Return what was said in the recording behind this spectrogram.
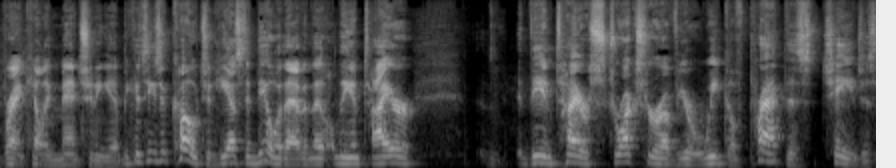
Brian Kelly mentioning it because he's a coach and he has to deal with that, and the, the entire the entire structure of your week of practice changes.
